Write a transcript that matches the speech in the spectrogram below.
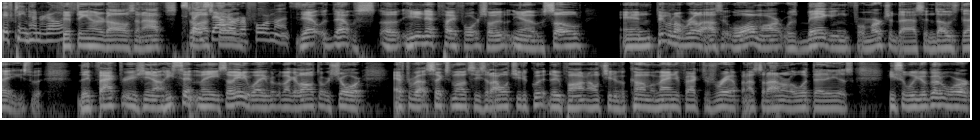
Fifteen hundred dollars fifteen hundred dollars, and I so I spaced out over four months. that that was uh, he didn't have to pay for it, so you know it was sold. And people don't realize that Walmart was begging for merchandise in those days. But the factories, you know, he sent me. So anyway, to make a long story short, after about six months, he said, "I want you to quit DuPont. I want you to become a manufacturer's rep." And I said, "I don't know what that is." He said, "Well, you'll go to work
